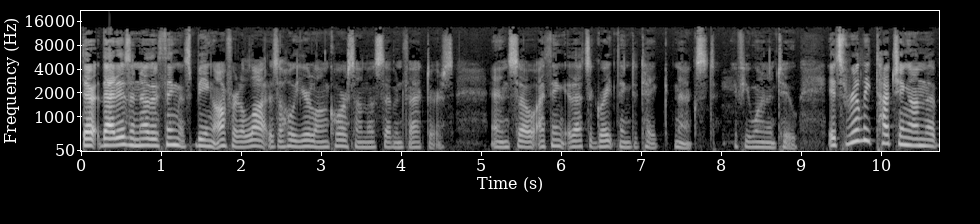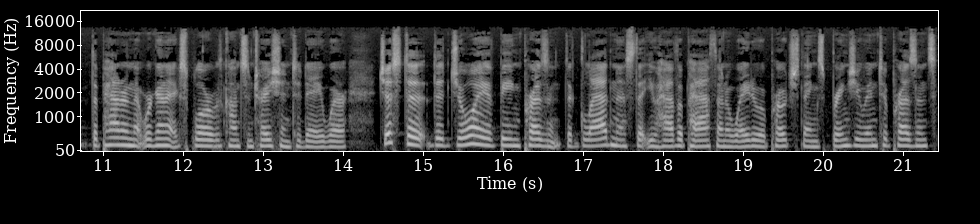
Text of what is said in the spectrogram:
There, that is another thing that's being offered a lot is a whole year long course on those seven factors, and so I think that's a great thing to take next if you wanted to. It's really touching on the, the pattern that we're going to explore with concentration today, where just the, the joy of being present, the gladness that you have a path and a way to approach things brings you into presence,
